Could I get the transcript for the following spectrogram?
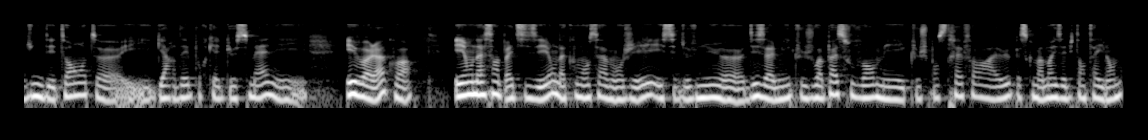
d'une détente. et ils gardaient pour quelques semaines. Et, et voilà, quoi. Et on a sympathisé, on a commencé à manger et c'est devenu des amis que je vois pas souvent mais que je pense très fort à eux parce que maintenant ils habitent en Thaïlande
